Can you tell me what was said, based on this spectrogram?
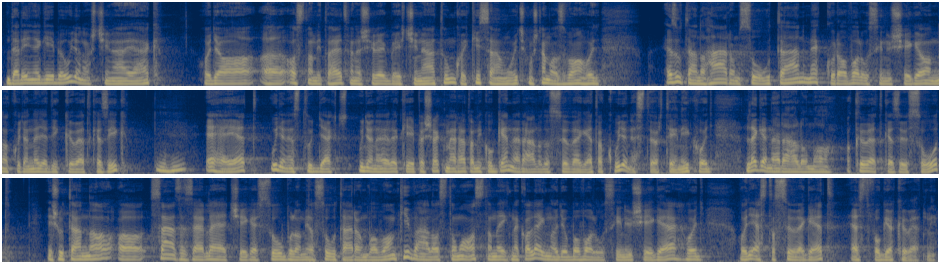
De lényegében ugyanazt csinálják, hogy a, a, azt, amit a 70-es években is csináltunk, hogy kiszámoljuk, most nem az van, hogy Ezután a három szó után mekkora a valószínűsége annak, hogy a negyedik következik. Uh-huh. Ehelyett ugyanezt tudják, ugyanerre képesek, mert hát amikor generálod a szöveget, akkor ugyanezt történik, hogy legenerálom a, a következő szót, és utána a százezer lehetséges szóból, ami a szótáramban van, kiválasztom azt, amelyiknek a legnagyobb a valószínűsége, hogy, hogy ezt a szöveget, ezt fogja követni.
